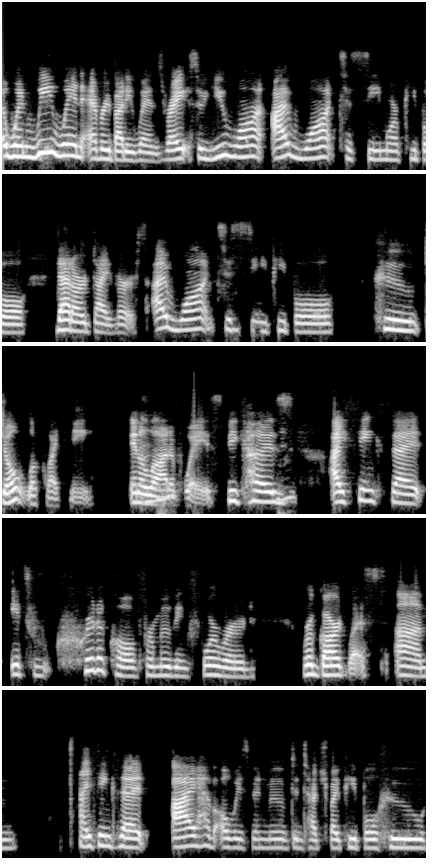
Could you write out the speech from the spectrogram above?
when we win everybody wins right so you want i want to see more people that are diverse i want to see people who don't look like me in a lot of ways because i think that it's critical for moving forward regardless. Um i think that i have always been moved and touched by people who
